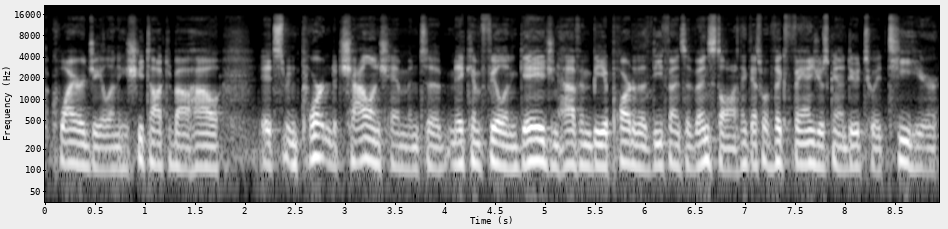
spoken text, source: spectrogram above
acquired Jalen. He, she talked about how it's important to challenge him and to make him feel engaged and have him be a part of the defensive install. And I think that's what Vic Fangio is going to do to a T here.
